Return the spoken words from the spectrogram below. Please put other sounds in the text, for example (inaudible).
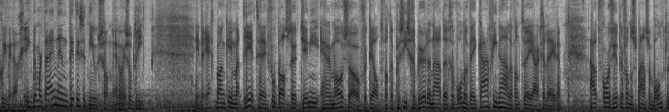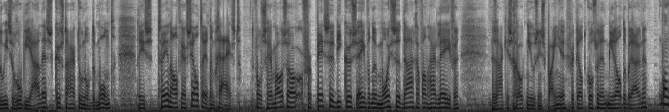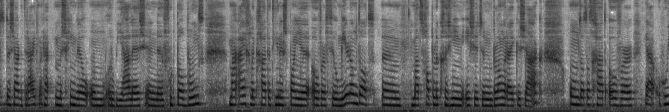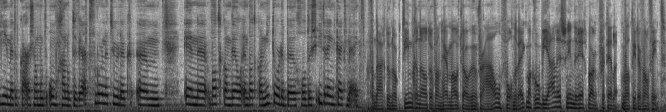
Goedemiddag, ik ben Martijn en dit is het nieuws van NOS op 3. In de rechtbank in Madrid heeft voetbalster Jenny Hermoso verteld wat er precies gebeurde na de gewonnen WK-finale van twee jaar geleden. Oud-voorzitter van de Spaanse bond, Luis Rubiales, kuste haar toen op de mond. Er is 2,5 jaar cel tegen hem geëist. Volgens Hermoso verpestte die kus een van de mooiste dagen van haar leven. De zaak is groot nieuws in Spanje, vertelt correspondent Miral de Bruyne. Want de zaak draait misschien wel om Rubiales en de voetbalbond. Maar eigenlijk gaat het hier in Spanje over veel meer dan dat. Um, maatschappelijk gezien is het een belangrijke zaak. Omdat het gaat over ja, hoe je met elkaar zou moeten omgaan op de werkvloer natuurlijk. Um, en uh, wat kan wel en wat kan niet door de beugel. Dus iedereen kijkt mee. Vandaag doen ook teamgenoten van Hermoso hun verhaal. Volgende week mag Rubiales in de rechtbank vertellen wat hij ervan vindt.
